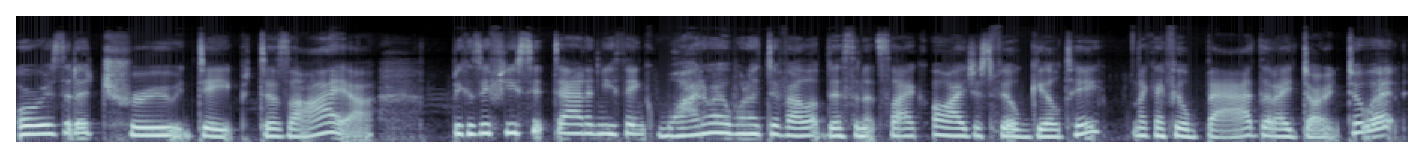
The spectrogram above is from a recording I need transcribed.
or is it a true deep desire? Because if you sit down and you think, why do I want to develop this? And it's like, oh, I just feel guilty, like I feel bad that I don't do it,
